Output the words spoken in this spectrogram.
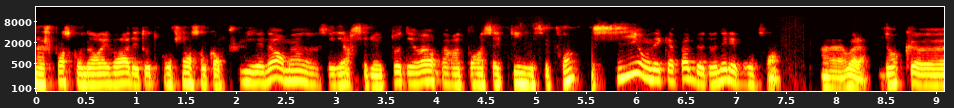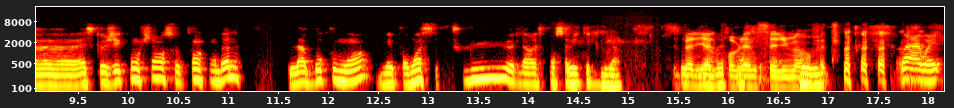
Je pense qu'on arrivera à des taux de confiance encore plus énormes, hein. c'est-à-dire c'est le taux d'erreur par rapport à cette ligne et ces points, si on est capable de donner les bons points. Euh, voilà. Donc, euh, est-ce que j'ai confiance au point qu'on donne? Là, beaucoup moins, mais pour moi, c'est plus de la responsabilité de l'IA. C'est pas l'IA le problème, c'est l'humain en fait. ouais, ouais,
